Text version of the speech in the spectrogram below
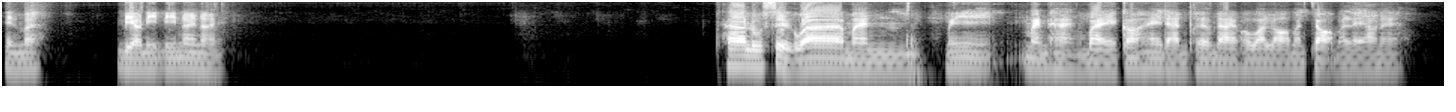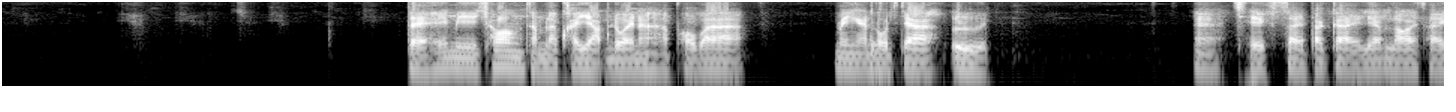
เห็นปะเบียวนิดนิดหน่อยหน่อยถ้ารู้สึกว่ามันไม่มันห่างไปก็ให้ดันเพิ่มได้เพราะว่าล้อมันเจาะมาแล้วนะ แต่ให้มีช่องสำหรับขยับด้วยนะครับ เพราะว่าไม่งั้นรถจะอืดอะเช็คใส่ตะไก่เรียบร้อยซ้าย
